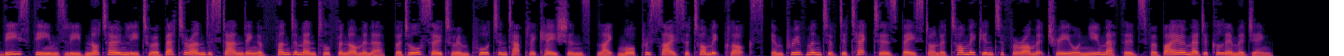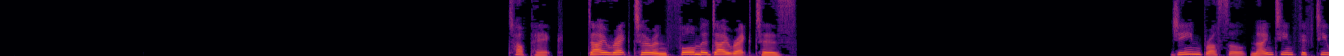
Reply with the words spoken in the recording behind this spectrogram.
These themes lead not only to a better understanding of fundamental phenomena, but also to important applications, like more precise atomic clocks, improvement of detectors based on atomic interferometry or new methods for biomedical imaging. Director and former directors Jean Brossel 1951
